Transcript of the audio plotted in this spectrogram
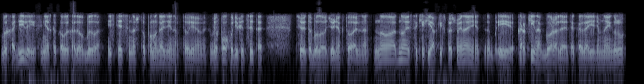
выходили, их несколько выходов было. Естественно, что по магазинам в то время, в эпоху дефицита, все это было очень актуально. Но одно из таких ярких воспоминаний и картинок города, это когда едем на игру,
